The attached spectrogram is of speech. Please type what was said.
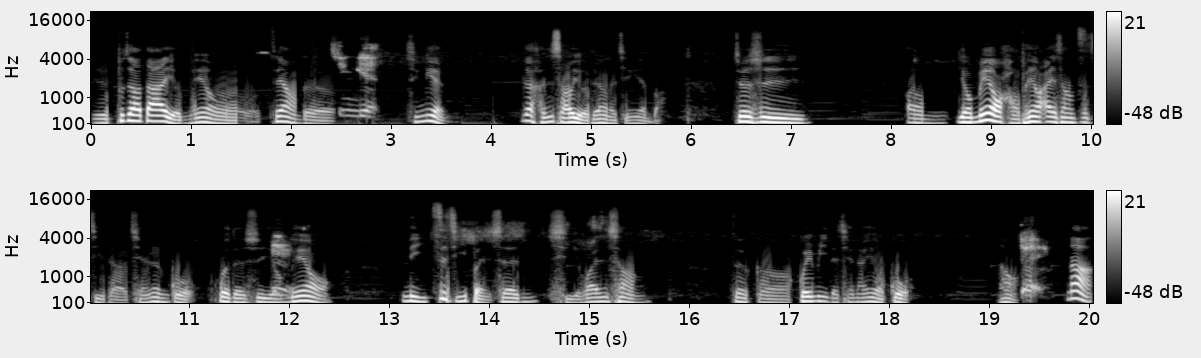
也不知道大家有没有这样的经验？经验应该很少有这样的经验吧？就是，嗯，有没有好朋友爱上自己的前任过，或者是有没有你自己本身喜欢上这个闺蜜的前男友过？哦，对。那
